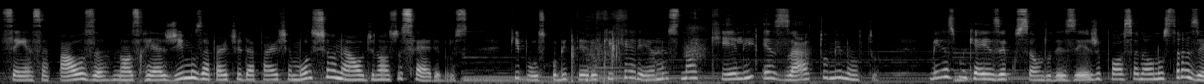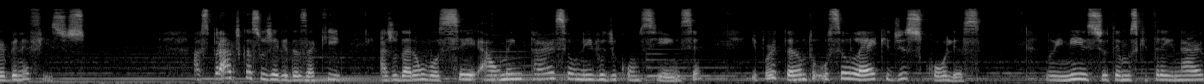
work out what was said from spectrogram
Sem essa pausa, nós reagimos a partir da parte emocional de nossos cérebros, que busca obter o que queremos naquele exato minuto, mesmo que a execução do desejo possa não nos trazer benefícios. As práticas sugeridas aqui ajudarão você a aumentar seu nível de consciência e, portanto, o seu leque de escolhas. No início, temos que treinar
